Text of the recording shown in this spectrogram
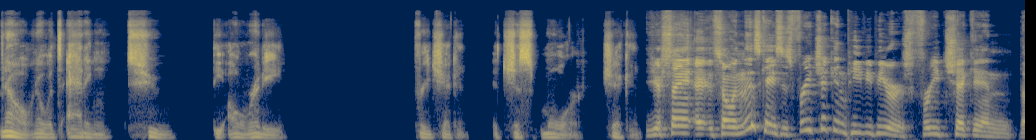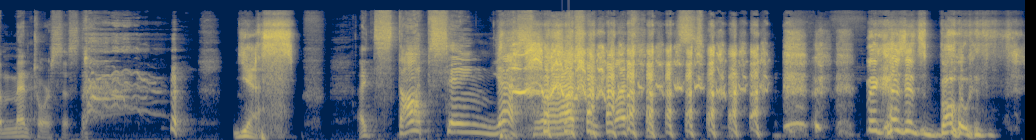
No, no, it's adding to the already free chicken. It's just more chicken. You're saying uh, so in this case is free chicken PvP or is free chicken the mentor system? Yes. I'd stop saying yes when I ask you questions. because it's both.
